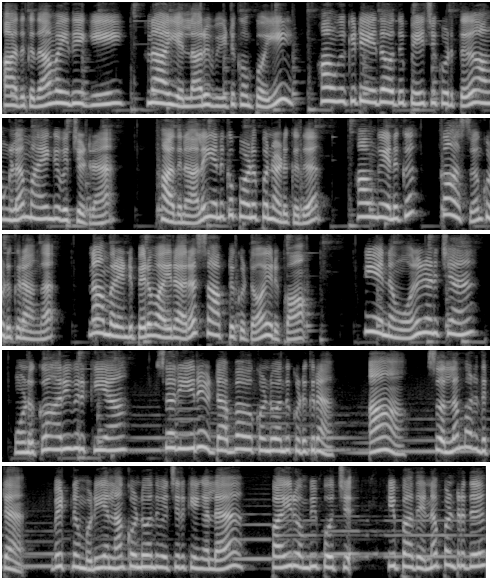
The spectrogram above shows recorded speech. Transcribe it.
அதுக்கு தான் வைதேகி நான் எல்லாரும் வீட்டுக்கும் போய் அவங்க கிட்ட ஏதாவது பேச்சு கொடுத்து அவங்கள மயங்க வச்சிடுறேன். அதனால எனக்கு பொழப்பு நடக்குது. அவங்க எனக்கு காசும் கொடுக்குறாங்க. நாம ரெண்டு பேரும் வயிறார சாப்பிட்டுக்கிட்டோம் இருக்கோம். என்னவோன்னு நினைச்சேன். உனக்கும் அறிவு இருக்கியா? சரி இரு டப்பாவை கொண்டு வந்து கொடுக்குறேன். ஆ சொல்ல மறந்துட்டேன். வெட்டின முடியெல்லாம் கொண்டு வந்து வச்சிருக்கீங்கல்ல? பை ரொம்பி போச்சு. இப்ப அது என்ன பண்றது?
